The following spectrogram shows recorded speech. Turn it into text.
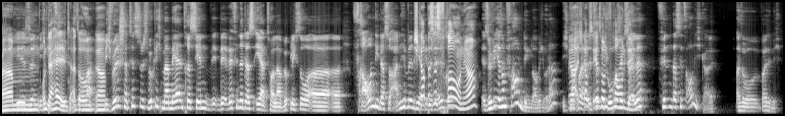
ähm, unterhält. Also, ja. Mich würde statistisch wirklich mal mehr interessieren, wer, wer findet das eher toller? Wirklich so äh, äh, Frauen, die das so anhimmeln? Ich die ja glaube, es ist Frauen, ja. Es ist wirklich eher so ein Frauending, glaube ich, oder? Ich Ja, ich glaub, es ist eher so ein Frauending. Finden das jetzt auch nicht geil. Also, weiß ich nicht.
